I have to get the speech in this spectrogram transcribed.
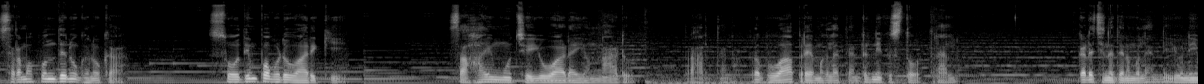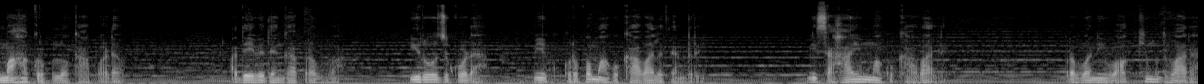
శ్రమ పొందెను గనుక శోధింపబడు వారికి సహాయము చేయువాడై ఉన్నాడు. ప్రార్థన. ప్రభువా ప్రేమగల తండ్రి నీకు స్తోత్రాలు. గడిచిన దినములన్నీ నీ మహాకృపలో కాపాడావు. అదేవిధంగా ప్రభువ ఈరోజు కూడా మీ కృప మాకు కావాలి తండ్రి. మీ సహాయం మాకు కావాలి. ప్రభు నీ వాక్యము ద్వారా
